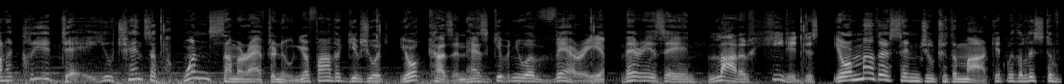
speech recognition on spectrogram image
On a clear day, you chance upon one summer afternoon. Your father gives you a. Your cousin has given you a very. There is a lot of heated. Dis- your mother sends you to the market with a list of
